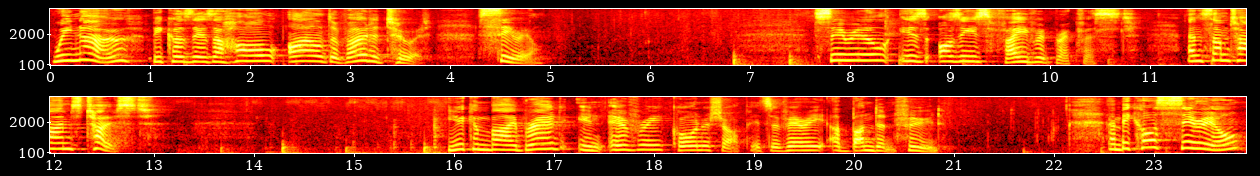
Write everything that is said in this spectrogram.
We know because there's a whole aisle devoted to it cereal. Cereal is Aussie's favourite breakfast, and sometimes toast. You can buy bread in every corner shop. It's a very abundant food. And because cereal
